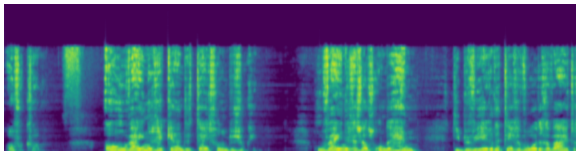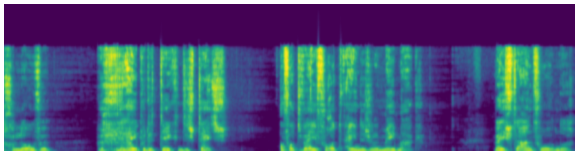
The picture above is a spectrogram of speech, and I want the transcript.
overkwam. O, hoe weinigen kennen de tijd van een bezoeking. Hoe weinigen zelfs onder hen, die beweren de tegenwoordige waarheid te geloven, begrijpen de tekenen des tijds, of wat wij voor het einde zullen meemaken. Wij staan voor onder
